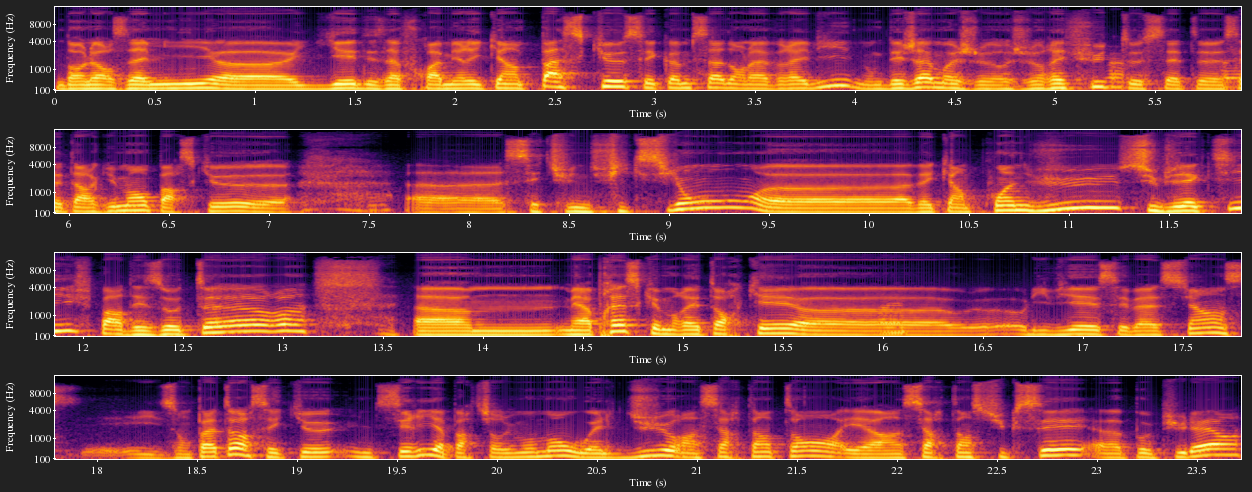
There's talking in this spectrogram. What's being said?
dans leurs amis, il y ait des Afro-Américains parce que c'est comme ça dans la vraie vie. Donc déjà, moi, je, je réfute cette, cet argument parce que c'est une fiction avec un point de vue subjectif par des auteurs. mais après, ce que me rétorquaient Olivier et Sébastien, ils ont pas tort, c'est qu'une série, à partir du moment où où elle dure un certain temps et a un certain succès euh, populaire,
